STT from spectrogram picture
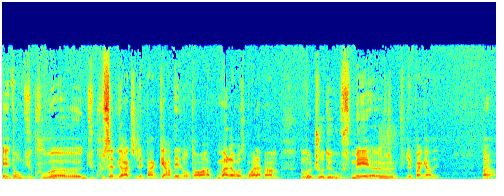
Et donc du coup, euh, du coup cette grade je l'ai pas gardée longtemps. Ah, Malheureusement, elle avait un mojo de ouf, mais euh, Mm. je, je l'ai pas gardée. Voilà.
